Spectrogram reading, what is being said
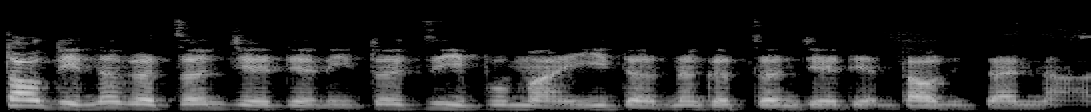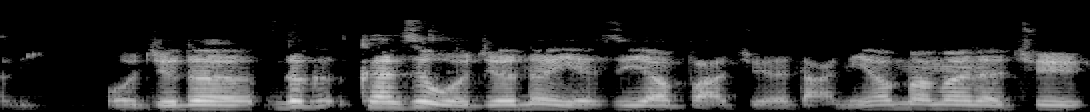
到底那个症结点，你对自己不满意的那个症结点到底在哪里？我觉得那个，但是我觉得那也是要把觉打，你要慢慢的去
